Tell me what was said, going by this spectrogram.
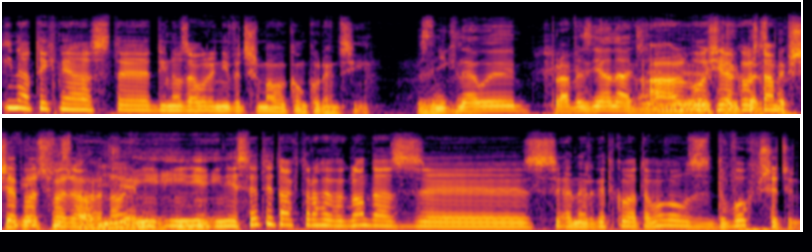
i natychmiast te dinozaury nie wytrzymały konkurencji. Zniknęły prawie z dnia na dzień. Albo e, się jakoś tam przepoczwarzały. No i. Mhm. i, I niestety tak trochę wygląda z, e, z energetyką atomową z dwóch przyczyn.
